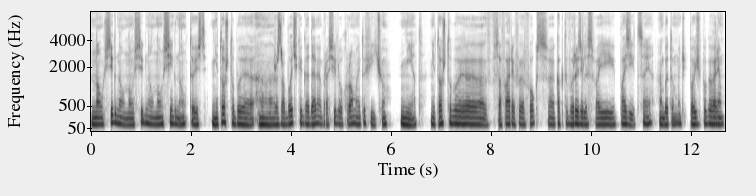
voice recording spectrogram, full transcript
no signal, no signal, no signal. То есть не то, чтобы э, разработчики годами просили у Chrome эту фичу, нет, не то чтобы в Safari Firefox э, как-то выразили свои позиции, об этом мы чуть позже поговорим,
